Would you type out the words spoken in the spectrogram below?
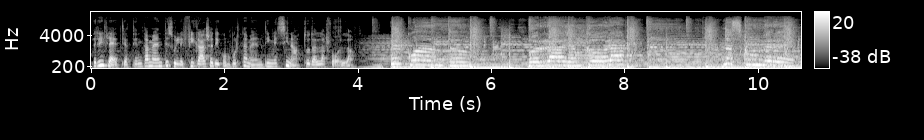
rifletti attentamente sull'efficacia dei comportamenti messi in atto dalla folla. Per quanto vorrai ancora nascondere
